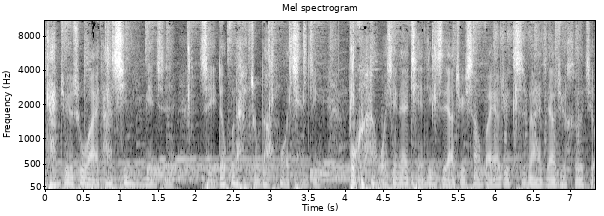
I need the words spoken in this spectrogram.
感觉出来，他心里面是谁都不能阻挡我前进，不管我现在前进是要去上班，要去吃饭，还是要去喝酒，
